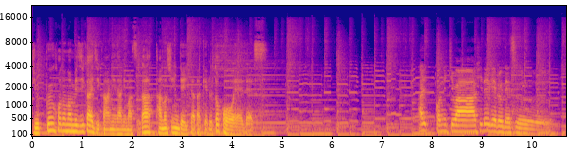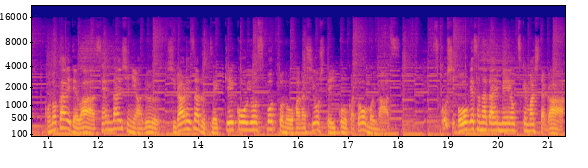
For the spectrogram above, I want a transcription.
10分ほどの短い時間になりますが楽しんでいただけると光栄です。はいこんにちは。ヒデゲルです。この回では仙台市にある知られざる絶景紅葉スポットのお話をしていこうかと思います。少し大げさな題名をつけましたが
